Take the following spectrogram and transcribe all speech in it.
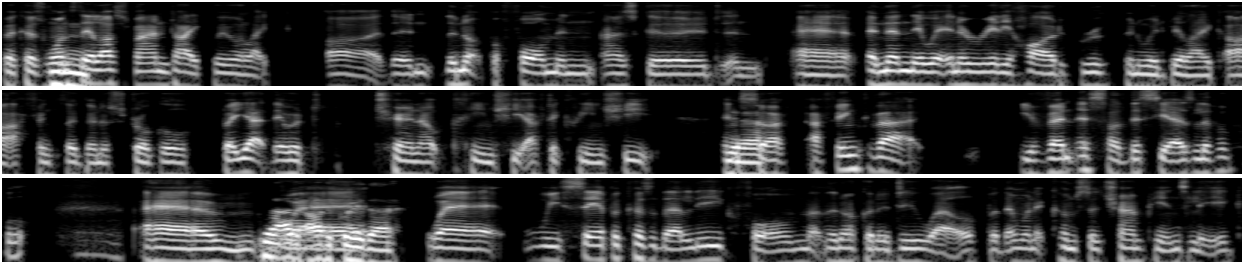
because once mm. they lost Van Dijk, we were like, uh, they're they're not performing as good, and uh, and then they were in a really hard group, and we'd be like, oh, I think they're going to struggle, but yet they would churn out clean sheet after clean sheet. And yeah. so I, I think that Juventus are this year's Liverpool. Um, yeah, where, I'd agree there. Where we say because of their league form that they're not going to do well, but then when it comes to Champions League,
